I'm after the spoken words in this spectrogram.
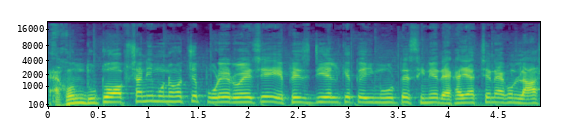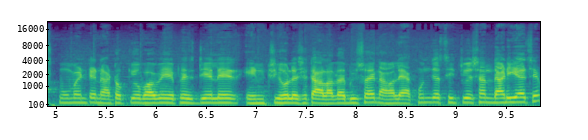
এখন দুটো অপশানই মনে হচ্ছে পড়ে রয়েছে এফএসডিএলকে তো এই মুহূর্তে সিনে দেখা যাচ্ছে না, এখন লাস্ট মোমেন্টে নাটকীয়ভাবে এফএসডিএল এর এন্ট্রি হলে সেটা আলাদা বিষয় না হলে এখন যা সিচুয়েশন দাঁড়িয়ে আছে,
